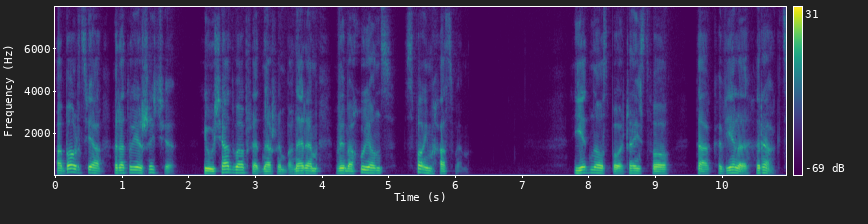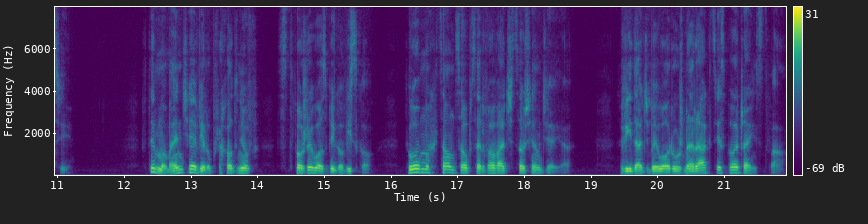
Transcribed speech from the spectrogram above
Aborcja ratuje życie i usiadła przed naszym banerem, wymachując swoim hasłem. Jedno społeczeństwo, tak wiele reakcji. W tym momencie wielu przechodniów stworzyło zbiegowisko, tłum chcący obserwować, co się dzieje. Widać było różne reakcje społeczeństwa.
